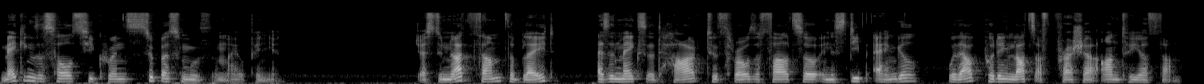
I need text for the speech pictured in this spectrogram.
making this whole sequence super smooth in my opinion. Just do not thump the blade as it makes it hard to throw the falso in a steep angle without putting lots of pressure onto your thumb.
